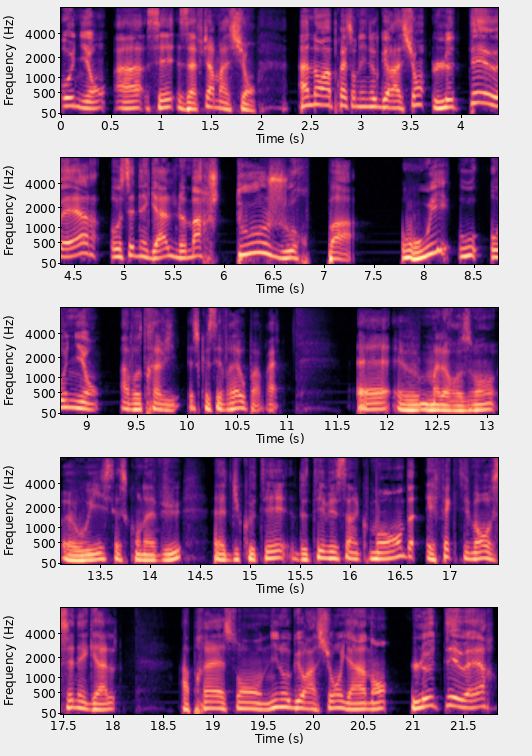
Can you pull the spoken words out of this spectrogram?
oignon à ces affirmations. Un an après son inauguration, le TER au Sénégal ne marche toujours pas. Oui ou oignon, à votre avis? Est-ce que c'est vrai ou pas vrai? Euh, Malheureusement, euh, oui, c'est ce qu'on a vu euh, du côté de TV5 Monde. Effectivement, au Sénégal, après son inauguration il y a un an, le TER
